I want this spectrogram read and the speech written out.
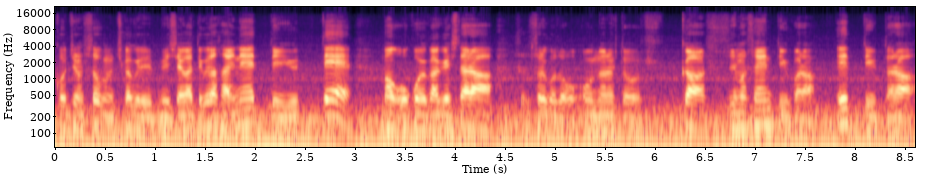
こっちのストーブの近くで召し上がってくださいねって言って、まあ、お声かけしたらそれこそ女の人が「すいません」って言うから「えっ?」て言ったら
